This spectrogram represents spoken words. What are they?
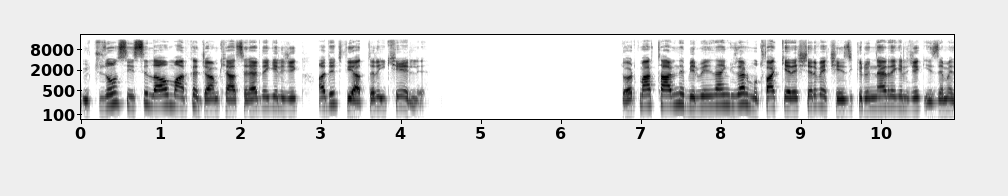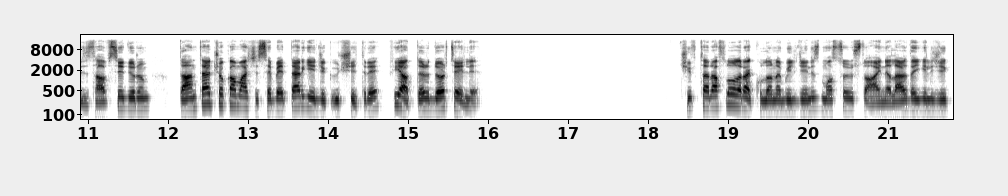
310 cc Lav marka cam kaseler de gelecek. Adet fiyatları 2.50. 4 Mart tarihinde birbirinden güzel mutfak gereçleri ve çeyizlik ürünler de gelecek. İzlemenizi tavsiye ediyorum. Dantel çok amaçlı sepetler gelecek 3 litre. Fiyatları 4.50. Çift taraflı olarak kullanabileceğiniz masaüstü aynalar da gelecek.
